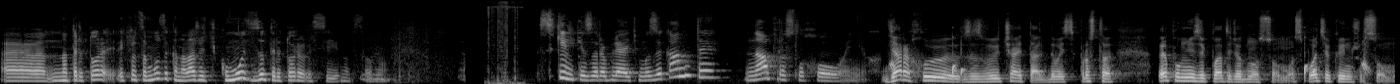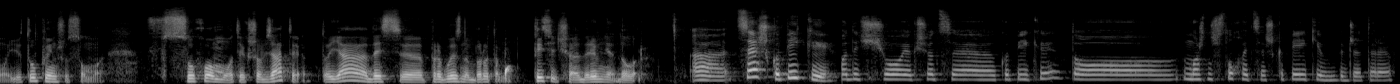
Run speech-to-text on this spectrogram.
е, на території, якщо ця музика належить комусь з території Росії, ну все одно. Скільки заробляють музиканти на прослуховуваннях? Я рахую зазвичай так. Дивись, просто Apple Music платить одну суму, Spotify іншу суму, YouTube іншу суму. В сухому, от якщо взяти, то я десь е, приблизно беру там тисяча дорівнює долар. Е, Це ж копійки. Виходить, що якщо це копійки, то можна ж слухати це ж копійки в бюджет РФ.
